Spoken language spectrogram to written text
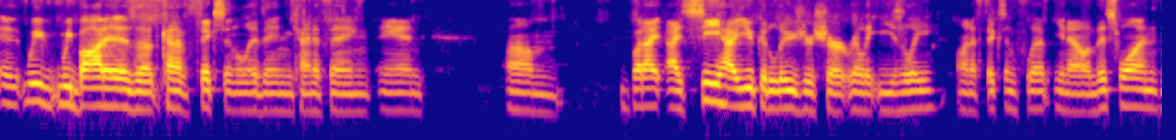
And we we bought it as a kind of fix and live in kind of thing. And um but I, I see how you could lose your shirt really easily on a fix and flip. You know, this one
